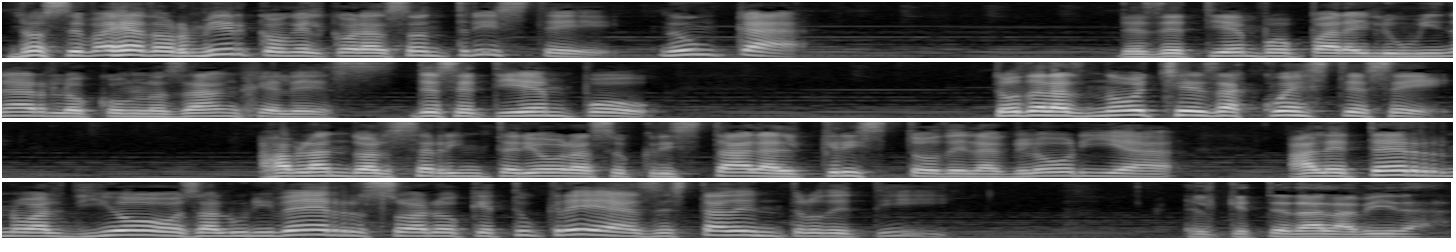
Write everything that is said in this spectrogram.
No se vaya a dormir con el corazón triste, nunca. Desde tiempo para iluminarlo con los ángeles, desde tiempo Todas las noches acuéstese hablando al ser interior, a su cristal, al Cristo de la gloria, al eterno, al Dios, al universo, a lo que tú creas, está dentro de ti, el que te da la vida.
